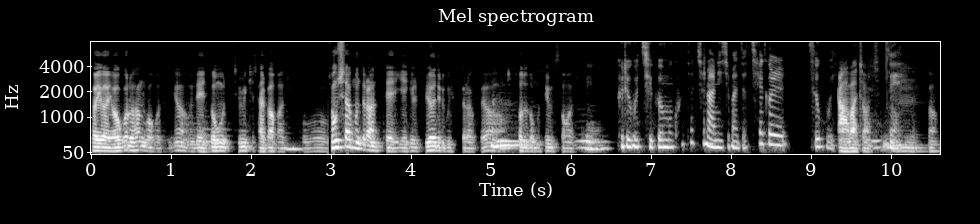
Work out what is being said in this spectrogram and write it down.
저희가 역으로 한 거거든요. 근데 너무 재밌게 잘 봐가지고 청취자분들한테 얘기를 들려드리고 싶더라고요. 음. 저도 너무 재밌어가지고. 음. 그리고 지금은 콘텐츠는 아니지만 이제 책을 쓰고 있고 아 맞죠, 맞죠. 네. 음. 그렇죠.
